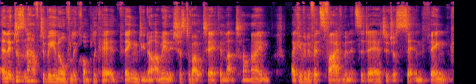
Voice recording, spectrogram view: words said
And it doesn't have to be an overly complicated thing. Do you know what I mean? It's just about taking that time. Like, even if it's five minutes a day to just sit and think,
